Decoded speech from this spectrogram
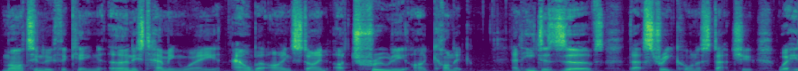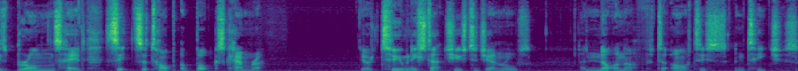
Martin Luther King, Ernest Hemingway, and Albert Einstein are truly iconic and he deserves that street corner statue where his bronze head sits atop a box camera. There are too many statues to generals and not enough to artists and teachers.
